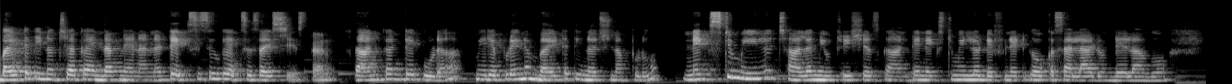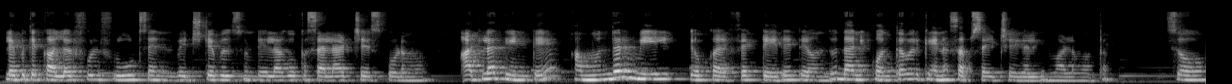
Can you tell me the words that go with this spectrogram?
బయట తినొచ్చాక ఇందాక నేను అన్నట్టు ఎక్సెసివ్గా ఎక్సర్సైజ్ చేస్తారు. దానికంటే కూడా మీరు ఎప్పుడైనా బయట తినొచ్చినప్పుడు నెక్స్ట్ మీల్ చాలా న్యూట్రిషియస్గా అంటే నెక్స్ట్ మీల్లో డెఫినెట్గా ఒక సలాడ్ ఉండేలాగో లేకపోతే కలర్ఫుల్ ఫ్రూట్స్ అండ్ వెజిటేబుల్స్ ఉండేలాగా ఒక సలాడ్ చేసుకోవడము. అట్లా తింటే ఆ ముందర మీల్ యొక్క ఎఫెక్ట్ ఏదైతే ఉందో దాన్ని కొంతవరకైనా సబ్సైడ్ చేయగలిగిన వాళ్ళ మొత్తం సో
